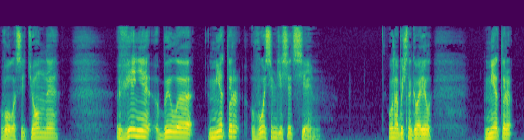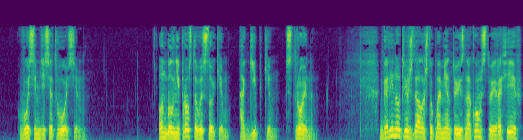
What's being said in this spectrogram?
волосы темные. В Вене было метр восемьдесят семь. Он обычно говорил метр восемьдесят восемь. Он был не просто высоким, а гибким, стройным. Галина утверждала, что к моменту их знакомства Ерофеев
